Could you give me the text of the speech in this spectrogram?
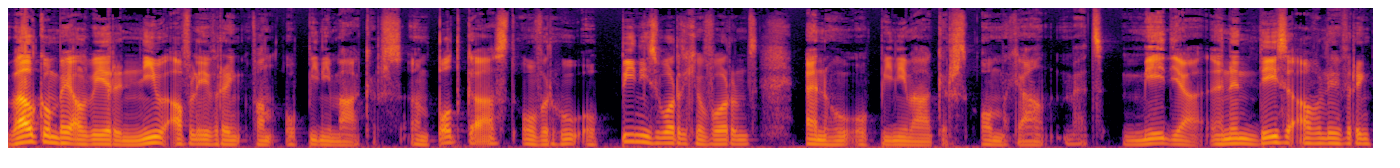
Welkom bij alweer een nieuwe aflevering van Opiniemakers, een podcast over hoe opinies worden gevormd en hoe opiniemakers omgaan met media. En in deze aflevering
